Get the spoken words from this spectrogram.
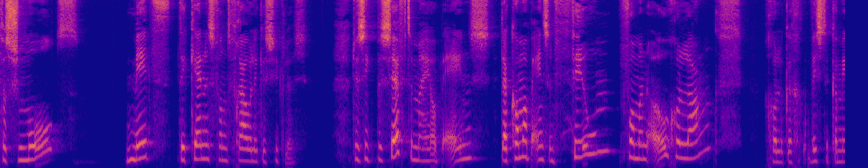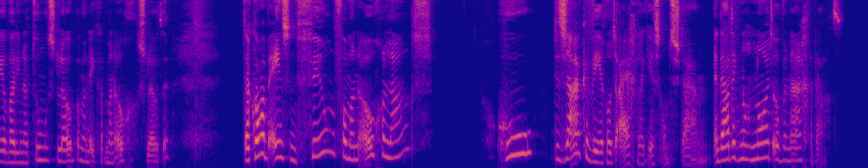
versmolt met de kennis van het vrouwelijke cyclus. Dus ik besefte mij opeens, daar kwam opeens een film voor mijn ogen langs. Gelukkig wist de kameel waar hij naartoe moest lopen, want ik had mijn ogen gesloten. Daar kwam opeens een film voor mijn ogen langs. Hoe de zakenwereld eigenlijk is ontstaan. En daar had ik nog nooit over nagedacht.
